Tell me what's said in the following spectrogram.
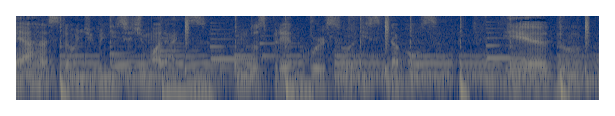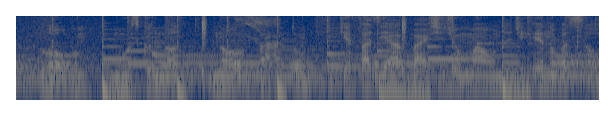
É Arrastão de Vinícius de Moraes, um dos precursores da bolsa, e do Lobo, músico no novato que fazia parte de uma onda de renovação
